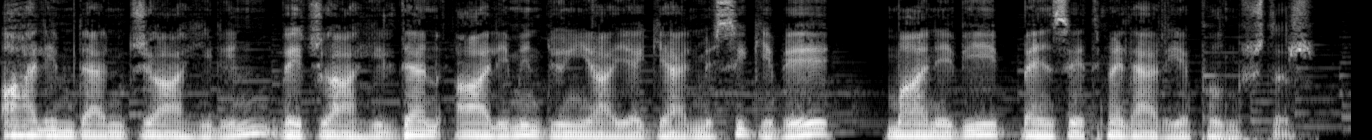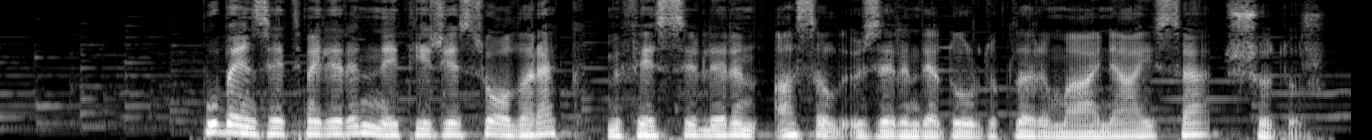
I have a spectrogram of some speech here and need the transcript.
alimden cahilin ve cahilden alimin dünyaya gelmesi gibi manevi benzetmeler yapılmıştır. Bu benzetmelerin neticesi olarak müfessirlerin asıl üzerinde durdukları mana ise şudur.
